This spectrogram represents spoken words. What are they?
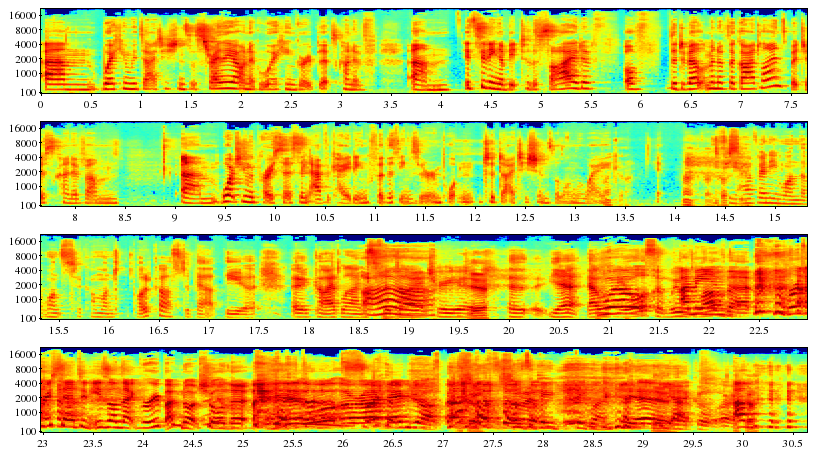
um, working with Dietitians Australia on a working group that's kind of um, it's sitting a bit to the side of of the development of the guidelines, but just kind of. Um, um, watching the process and advocating for the things that are important to dietitians along the way. Okay. Yeah. Oh, If you have anyone that wants to come onto the podcast about the uh, uh, guidelines Ah. for dietary, uh, Yeah. uh, yeah, that would Well, be awesome. We would I mean, love that. Rosemary Stanton is on that group. I'm not sure that. yeah, well, all right, name drop. She's a big, big one. yeah, yeah, Yeah. cool. All right. Um,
